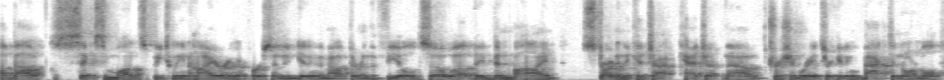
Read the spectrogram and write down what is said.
about six months between hiring a person and getting them out there in the field. So uh, they've been behind starting to catch up, catch up now. Attrition rates are getting back to normal,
